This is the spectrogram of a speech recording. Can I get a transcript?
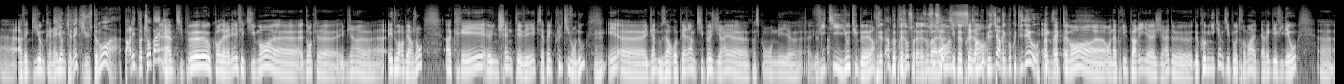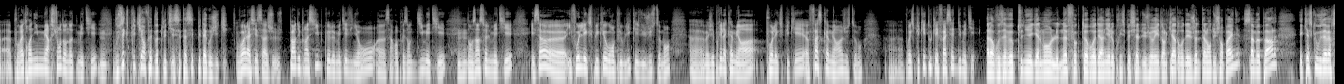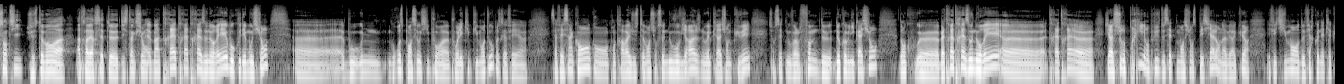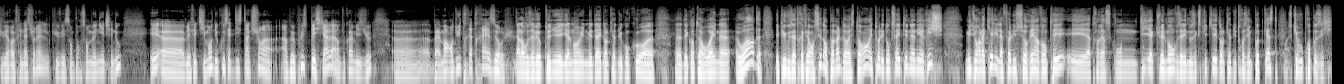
Euh, avec Guillaume Canet. Guillaume Canet qui justement a parlé de votre champagne. Un petit peu au cours de l'année, effectivement. Euh, donc, euh, eh bien, Édouard Bergeon a créé une chaîne TV qui s'appelle Cultivons-nous mhm. et eh bien nous a repéré un petit peu, je dirais, parce qu'on est viti youtubeur. Vous êtes un peu présent sur les réseaux sociaux. Un petit peu présent. qu'on puisse dire avec beaucoup de vidéos. Exactement. on a pris le pari, je dirais, de, de, communiquer un petit peu autrement avec des vidéos pour être en immersion dans notre métier. Mm. Vous expliquez en fait votre métier, c'est assez pédagogique. Voilà, c'est ça. Je, pars du principe que le métier de vigneron, euh, ça représente 10 métiers mhm. dans un seul métier. Et ça, euh, il faut l'expliquer au grand public. Et justement, euh, bah, j'ai pris la caméra pour l'expliquer, face caméra justement, pour expliquer toutes les facettes du métier. Alors, vous avez obtenu également le 9 octobre dernier le prix spécial du jury dans le cadre des Jeunes Talents du Champagne. Ça me parle. Et qu'est-ce que vous avez ressenti justement à, travers cette distinction? Eh ben, Très, très, très honoré, beaucoup d'émotions. Euh, une grosse pensée aussi pour, euh, pour l'équipe qui m'entoure, parce que ça fait, euh, ça fait cinq ans qu'on travaille justement sur ce nouveau virage, nouvelle création de QV, sur cette nouvelle forme de, de communication. Donc bah, très très honoré, très très surpris en plus de cette mention spéciale. On avait à cœur effectivement de faire connaître la QV reflet naturel, QV 100% meunier de chez nous. Et euh, effectivement, du coup, cette distinction un, peu plus spéciale, en tout cas à mes yeux, euh, bah, m'a rendu très très heureux. Alors, vous avez obtenu également une médaille dans le cadre du concours euh, des Cantor Wine Award, et puis vous êtes référencé dans pas mal de restaurants étoilés. Donc, ça a été une année riche, mais durant laquelle il a fallu se réinventer. Et à travers ce qu'on vit actuellement, vous allez nous expliquer dans le cadre du troisième podcast ce que vous proposez.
